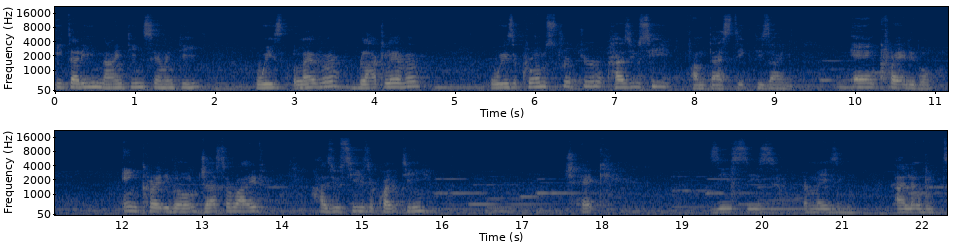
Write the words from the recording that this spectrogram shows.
Italy 1970 with leather, black leather, with a chrome structure, as you see, fantastic design, incredible, incredible, just arrived, as you see the quality, check, this is amazing, I love it.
